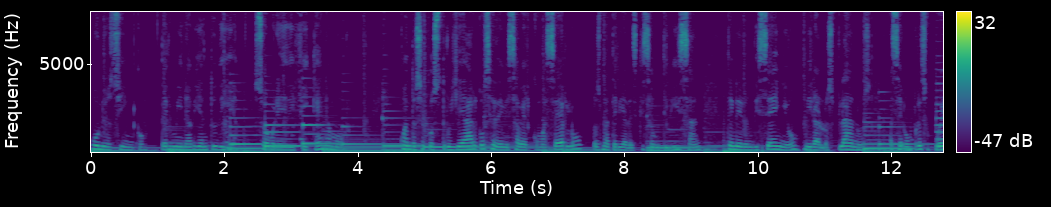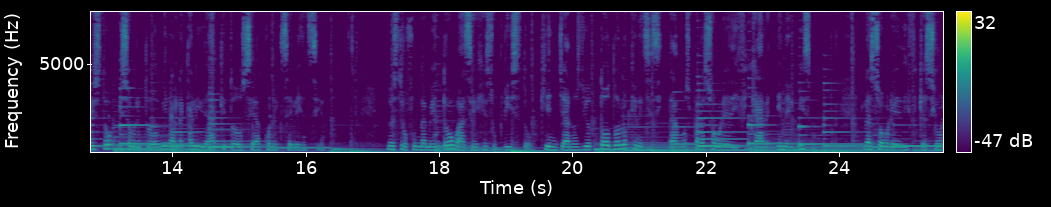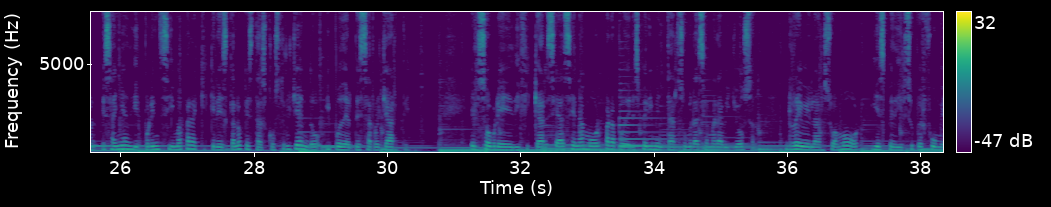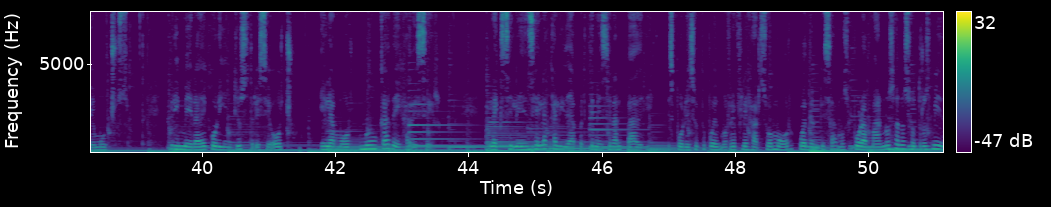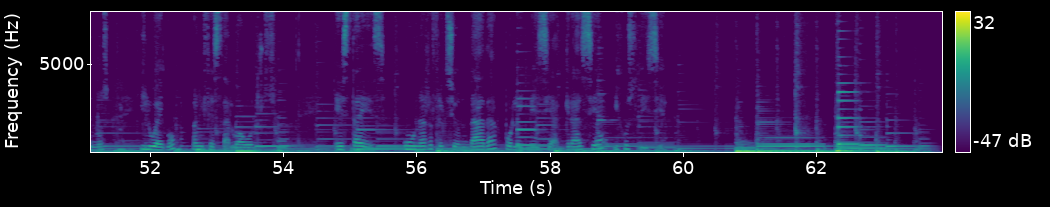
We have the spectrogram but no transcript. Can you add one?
Junio 5. Termina bien tu día. Sobreedifica en amor. Cuando se construye algo se debe saber cómo hacerlo, los materiales que se utilizan, tener un diseño, mirar los planos, hacer un presupuesto y sobre todo mirar la calidad, que todo sea con excelencia. Nuestro fundamento o base es Jesucristo, quien ya nos dio todo lo que necesitamos para sobreedificar en el mismo. La sobreedificación es añadir por encima para que crezca lo que estás construyendo y poder desarrollarte. El sobreedificar se hace en amor para poder experimentar su gracia maravillosa, revelar su amor y expedir su perfume a muchos. Primera de Corintios 13:8. El amor nunca deja de ser. La excelencia y la calidad pertenecen al Padre. Es por eso que podemos reflejar su amor cuando empezamos por amarnos a nosotros mismos y luego manifestarlo a otros. Esta es una reflexión dada por la Iglesia Gracia y Justicia.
